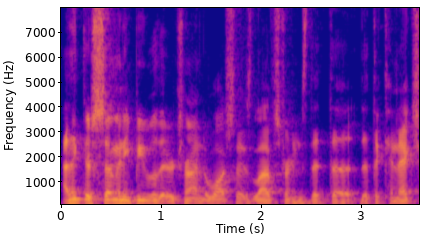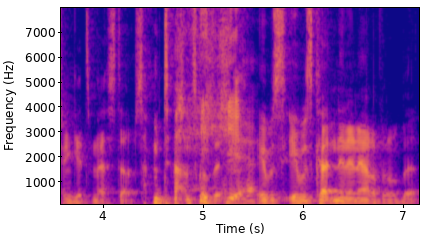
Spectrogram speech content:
I think there's so many people that are trying to watch those live streams that the that the connection gets messed up sometimes. it, Yeah. it was it was cutting in and out a little bit.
